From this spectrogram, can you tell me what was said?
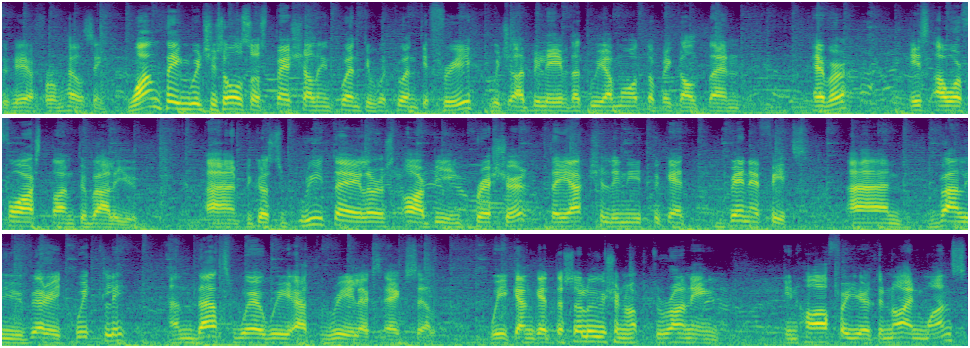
to here from Helsinki. One thing which is also special in 2023, which I believe that we are more topical than ever, is our fast time to value. And because retailers are being pressured, they actually need to get benefits and value very quickly. And that's where we at Relex excel. We can get the solution up to running in half a year to nine months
